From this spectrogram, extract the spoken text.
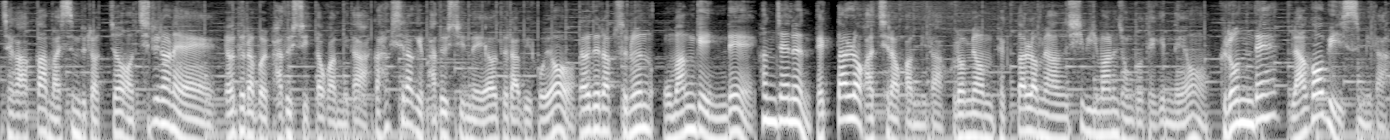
제가 아까 말씀드렸죠. 7일 안에 에어드랍을 받을 수 있다고 합니다. 그러니까 확실하게 받을 수 있는 에어드랍이고요. 에어드랍 수는 5만 개인데 현재는 100달러 가치라고 합니다. 그러면 100달러면 한 12만 원 정도 되겠네요. 그런데 락업이 있습니다.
